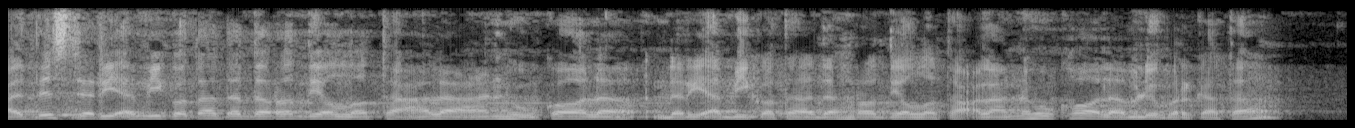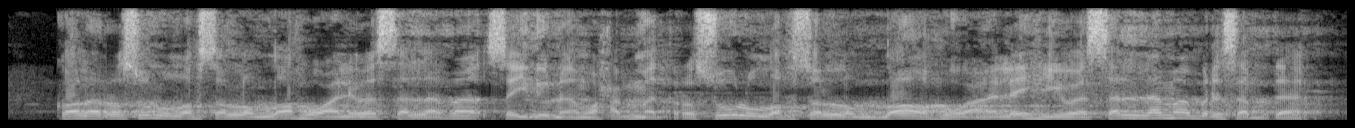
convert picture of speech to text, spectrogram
Hadis dari Abi Qatadah radhiyallahu taala anhu qala dari Abi Qatadah radhiyallahu taala anhu qala beliau berkata qala Rasulullah sallallahu alaihi wasallam Sayyidina Muhammad Rasulullah sallallahu alaihi wasallam bersabda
